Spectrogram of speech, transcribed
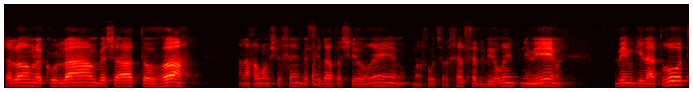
שלום לכולם, בשעה טובה. אנחנו ממשיכים בסדרת השיעורים, מלכות של חסד, ביורים פנימיים במגילת רות.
